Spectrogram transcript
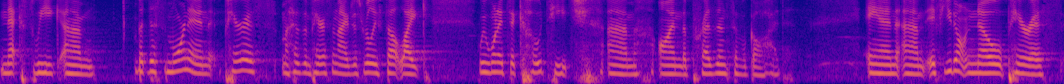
next week. Um, but this morning, Paris, my husband Paris, and I just really felt like we wanted to co teach um, on the presence of God. And um, if you don't know Paris,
